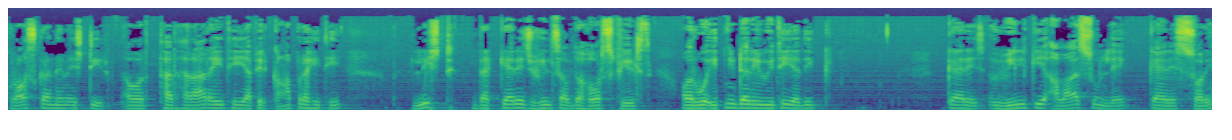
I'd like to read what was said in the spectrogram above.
क्रॉस करने में स्टीर और थरथरा रही थी या फिर काँप रही थी lest the carriage wheels of the horse feet और वो इतनी डरी हुई थी यदि कैरेज व्हील की आवाज़ सुन ले कैरेज सॉरी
